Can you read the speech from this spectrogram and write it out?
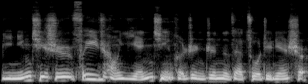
李宁其实非常严谨和认真的在做这件事儿。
